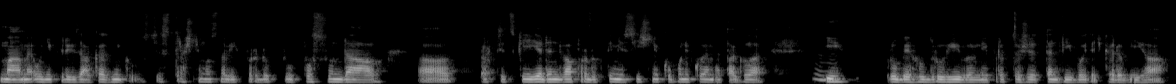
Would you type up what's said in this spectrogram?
máme u některých zákazníků prostě strašně moc nových produktů, posun dál, uh, prakticky jeden, dva produkty měsíčně komunikujeme takhle uh-huh. i v průběhu druhé vlny, protože ten vývoj teďka dobíhá.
